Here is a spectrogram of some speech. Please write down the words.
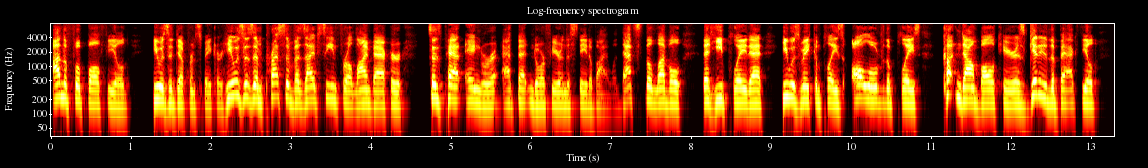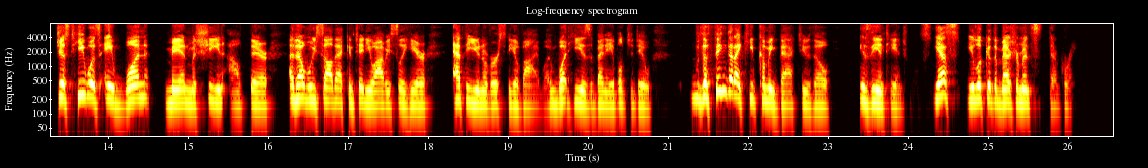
on the football field, he was a difference maker. He was as impressive as I've seen for a linebacker since Pat Angerer at Bettendorf here in the state of Iowa. That's the level that he played at. He was making plays all over the place, cutting down ball carriers, getting to the backfield. Just he was a one man machine out there. And then we saw that continue, obviously, here at the University of Iowa and what he has been able to do. The thing that I keep coming back to, though, is the intangibles. Yes, you look at the measurements, they're great.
